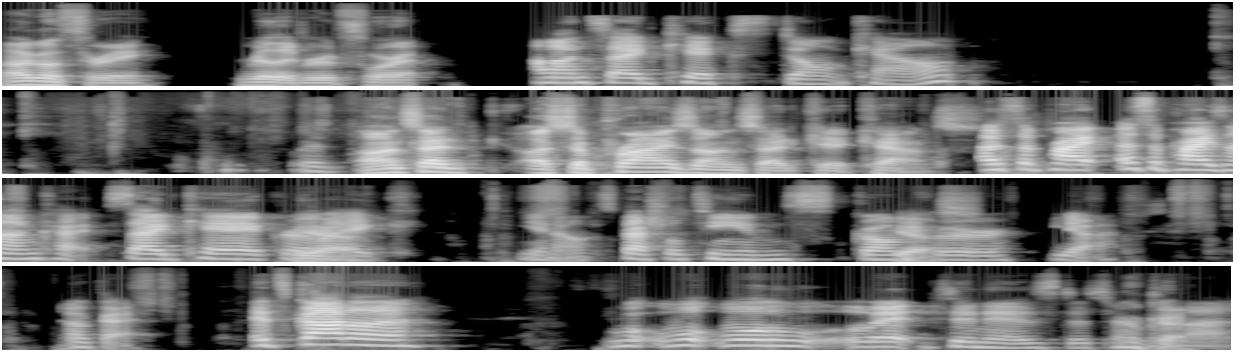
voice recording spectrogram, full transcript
I'll go three. Really root for it. Onside kicks don't count. Or Onside a surprise onside kick counts. a surprise a surprise on side kick or Yeah. like you know special teams going Yes. for yeah okay it's gotta we'll, we'll, we'll let Diz determine Okay. that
